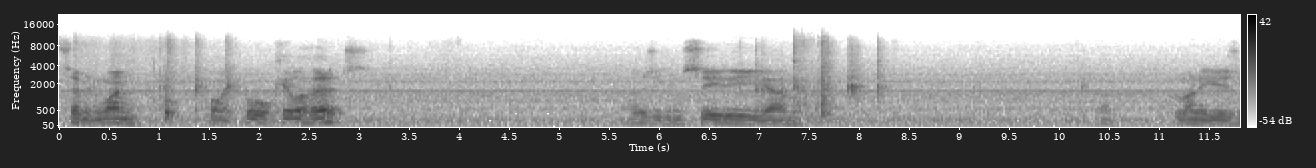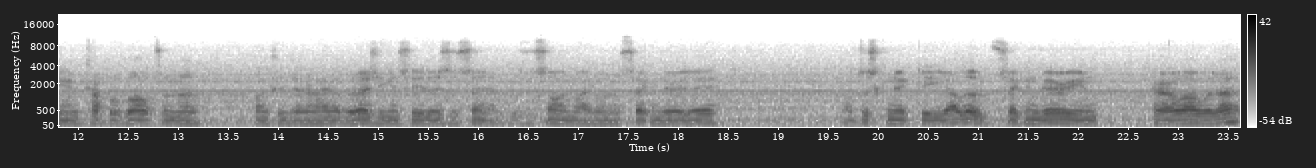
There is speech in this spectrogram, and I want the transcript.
71.4 kilohertz. As you can see, the um, I'm only using a couple of volts on the function generator but as you can see there's a, there's a sine wave on the secondary there. I'll disconnect the other secondary in parallel with that.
